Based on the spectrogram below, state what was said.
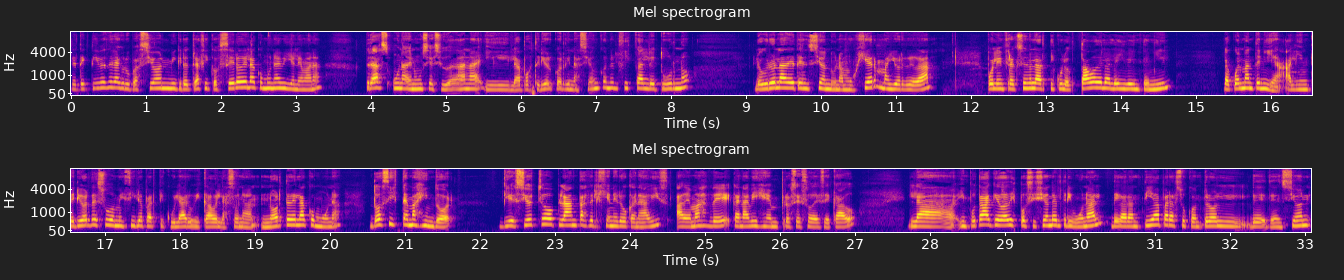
Detectives de la agrupación Microtráfico Cero de la Comuna Villa Alemana, tras una denuncia ciudadana y la posterior coordinación con el fiscal de turno, logró la detención de una mujer mayor de edad por la infracción al artículo octavo de la Ley 20.000, la cual mantenía al interior de su domicilio particular ubicado en la zona norte de la comuna dos sistemas indoor, 18 plantas del género cannabis, además de cannabis en proceso de secado, la imputada quedó a disposición del tribunal de garantía para su control de detención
